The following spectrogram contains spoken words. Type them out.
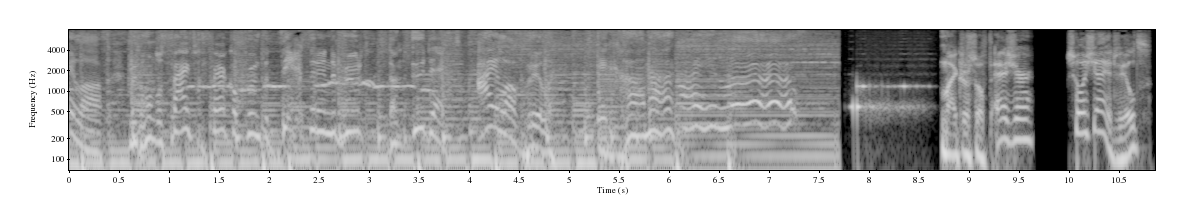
iLove, met 150 verkooppunten dichter in de buurt dan u denkt. iLove brillen. Ik ga naar iLove. Microsoft Azure, zoals jij het wilt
